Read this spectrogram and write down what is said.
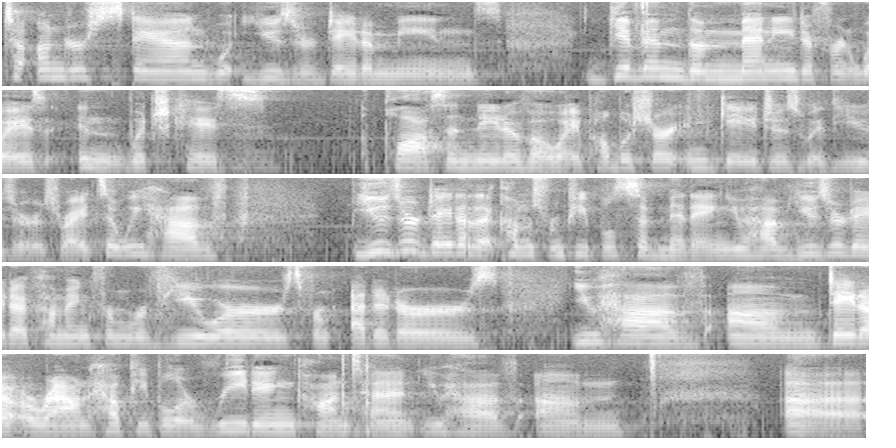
to understand what user data means, given the many different ways in which case PLOS, a native OA publisher, engages with users, right? So we have user data that comes from people submitting. You have user data coming from reviewers, from editors. You have um, data around how people are reading content. You have, um, uh,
